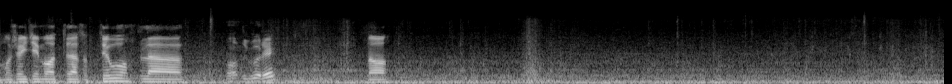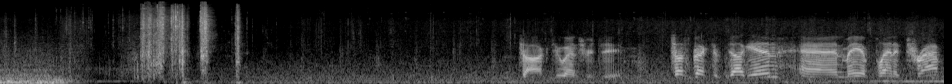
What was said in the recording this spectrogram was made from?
może idziemy od teraz od tyłu dla... Od góry? no... Talk to entry team. Suspects have dug in and may have planted traps.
